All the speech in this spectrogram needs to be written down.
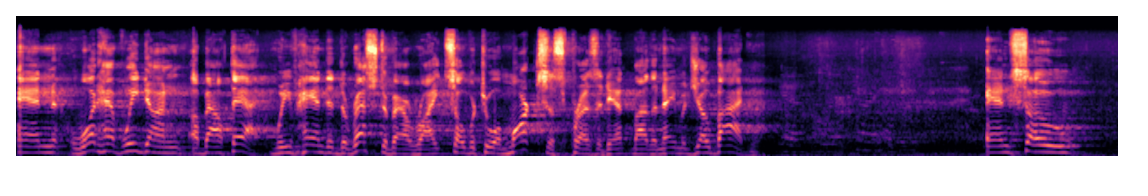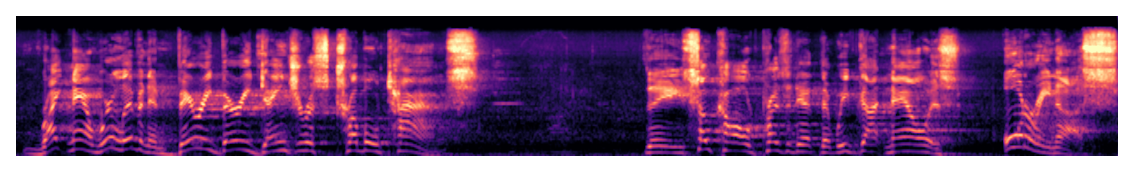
And what have we done about that? We've handed the rest of our rights over to a Marxist president by the name of Joe Biden. And so, right now, we're living in very, very dangerous, troubled times the so called president that we've got now is ordering us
